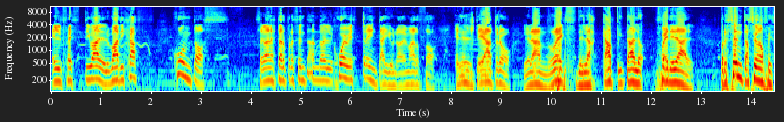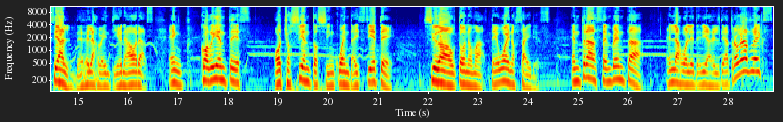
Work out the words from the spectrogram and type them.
el festival Body Half juntos. Se van a estar presentando el jueves 31 de marzo en el Teatro Gran Rex de la Capital Federal. Presentación oficial desde las 21 horas en Corrientes 857, Ciudad Autónoma de Buenos Aires. Entradas en venta en las boleterías del Teatro Gran Rex,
